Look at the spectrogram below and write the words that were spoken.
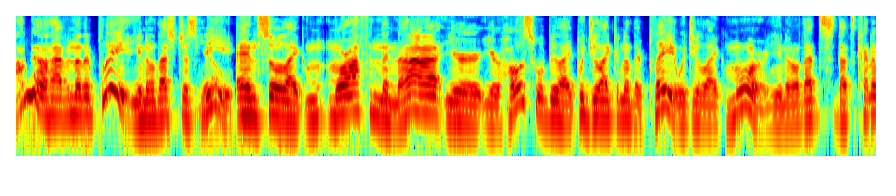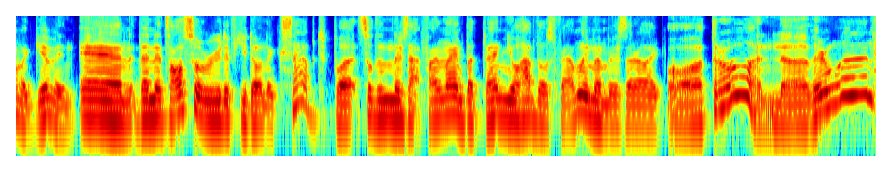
I'm gonna have another plate. You know, that's just me. And so, like more often than not, your your host will be like, "Would you like another plate? Would you like more?" You know, that's that's kind of a given. And then it's also rude if you don't accept. But so then there's that fine line. But then you'll have those family members that are like, "Otro, another one."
